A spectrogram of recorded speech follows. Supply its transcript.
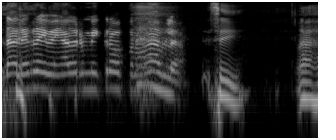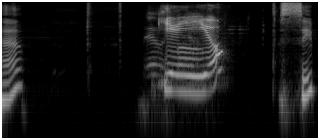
Dale, Raven, abre el micrófono, habla. Sí. Ajá. ¿Quién yo? Sí.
